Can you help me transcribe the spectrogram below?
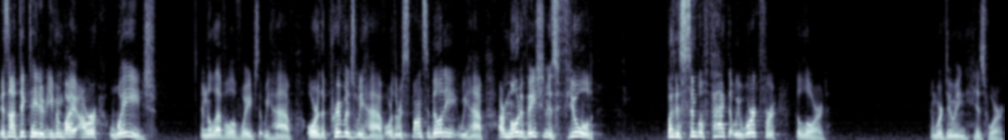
it's not dictated even by our wage and the level of wage that we have, or the privilege we have, or the responsibility we have. Our motivation is fueled by the simple fact that we work for the Lord and we're doing His work.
